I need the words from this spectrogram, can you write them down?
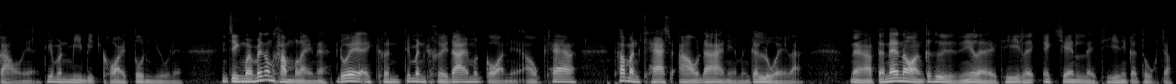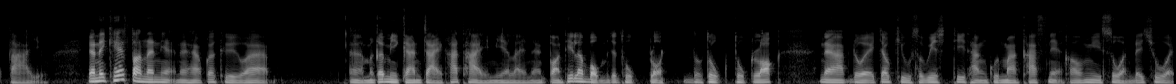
เก่าๆเนี่ยที่มันมีบิตคอยตุนอยู่เนี่ยจริง ๆ มันไม่ต้องทำอะไรนะ ด้วยไอ้เคนที่มันเคยได้เมื่อก่อนเนี่ยเอาแค่ถ้ามันแคชเอาได้เนี่ยมันก็รวยละนะครับแต่แน่นอนก็คือเดี๋ยวนี้เลยที่ exchange หลายที่นี่ก็ถูกจับตาอยู่ อย่างในเคสตอนนั้นเนี่ยนะครับก็คือว่าอ่ามันก็มีการจ่ายค่าไถ่มีอะไรนะ ก่อนที่ระบบมันจะถูกปลดถูกถูกล็อกนะครับโดยเจ้า Q Switch ที่ทางคุณมาคัสเนี่ยเขามีส่วนได้ช่วย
